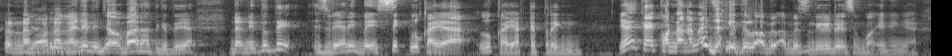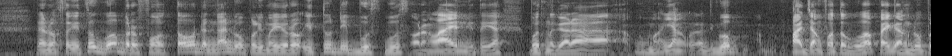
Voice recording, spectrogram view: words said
Rendang Biarin. konangannya di Jawa Barat gitu ya. Dan itu tuh is very basic. Lu kayak lu kayak catering. Ya kayak kondangan aja gitu. Lu ambil ambil sendiri dari semua ininya dan waktu itu gue berfoto dengan 25 euro itu di booth-booth orang lain gitu ya. Booth negara yang gue pajang foto gue pegang 25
